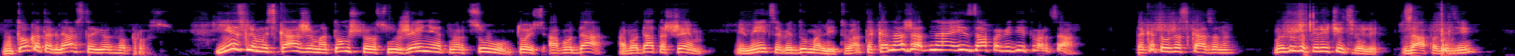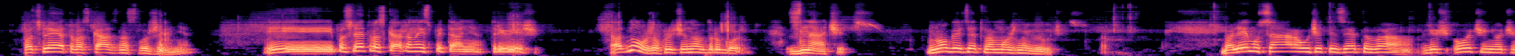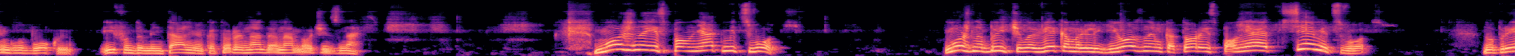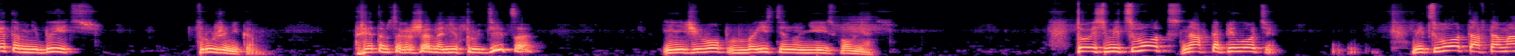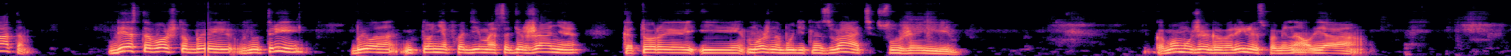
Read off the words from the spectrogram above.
Но только тогда встает вопрос. Если мы скажем о том, что служение Творцу, то есть авода, авода Ташем, имеется в виду молитва, так она же одна из заповедей Творца. Так это уже сказано. Мы же уже перечислили заповеди. После этого сказано служение. И после этого сказано испытание. Три вещи. Одно уже включено в другое. Значит, много из этого можно выучить. Балей Мусара учит из этого вещь очень-очень глубокую и фундаментальную, которую надо нам очень знать. Можно исполнять мицвод. Можно быть человеком религиозным, который исполняет все мецвод, но при этом не быть тружеником. При этом совершенно не трудиться и ничего воистину не исполнять. То есть мецвод на автопилоте. Мецвод автоматом. Без того, чтобы внутри было то необходимое содержание, которое и можно будет назвать служением. По-моему, уже говорили, вспоминал я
